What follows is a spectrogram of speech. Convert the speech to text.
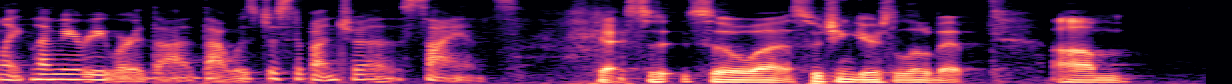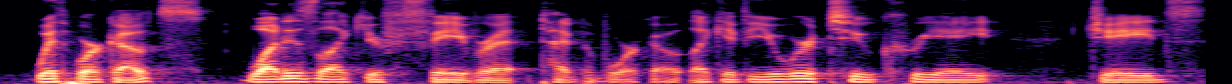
like let me reword that. That was just a bunch of science. Okay, so so uh, switching gears a little bit, um, with workouts, what is like your favorite type of workout? Like if you were to create Jade's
